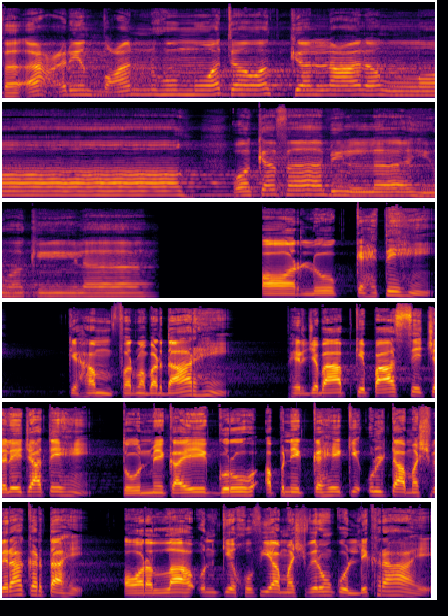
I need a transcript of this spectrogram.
فأعرض عنهم وتوكل على الله وكفى بالله وكيلا. اور لوگ کہتے ہیں کہ ہم فرما بردار ہیں، پھر جب آپ کے پاس سے چلے جاتے ہیں، تو ان میں کا ایک گروہ اپنے کہے کے الٹا مشورہ کرتا ہے اور اللہ ان کے خفیہ مشوروں کو لکھ رہا ہے۔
